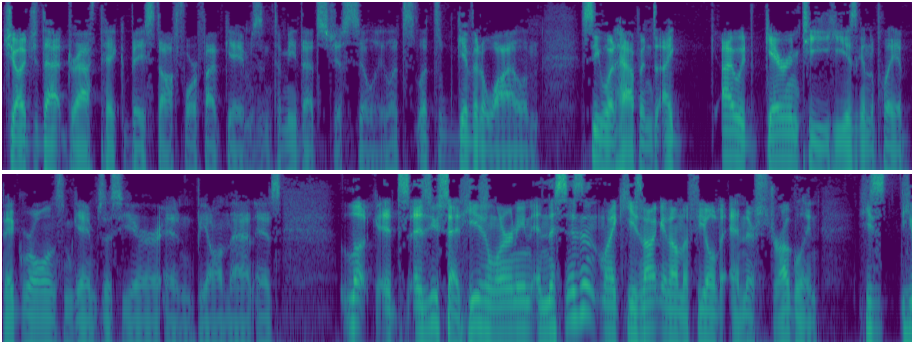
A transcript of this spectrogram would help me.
judge that draft pick based off four or five games, and to me, that's just silly. Let's let's give it a while and see what happens. I I would guarantee he is going to play a big role in some games this year, and beyond that, it's look, it's as you said, he's learning, and this isn't like he's not getting on the field and they're struggling He's he he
